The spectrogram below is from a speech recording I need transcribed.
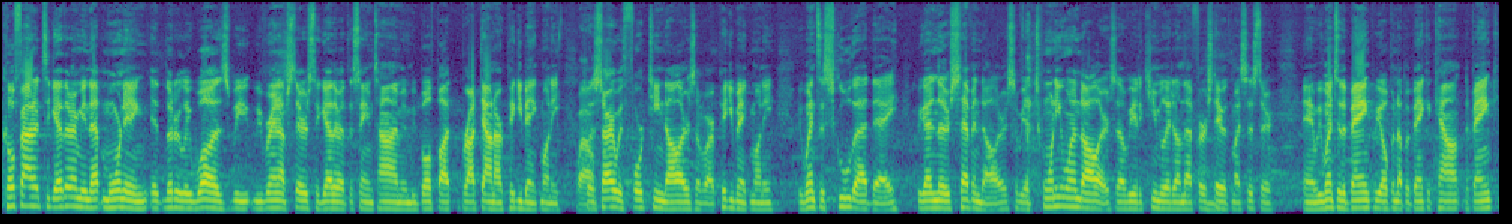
Co-founded together. I mean, that morning it literally was. We we ran upstairs together at the same time, and we both bought, brought down our piggy bank money. Wow. So it started with fourteen dollars of our piggy bank money. We went to school that day. We got another seven dollars, so we had twenty-one dollars that we had accumulated on that first day with my sister. And we went to the bank. We opened up a bank account. The bank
